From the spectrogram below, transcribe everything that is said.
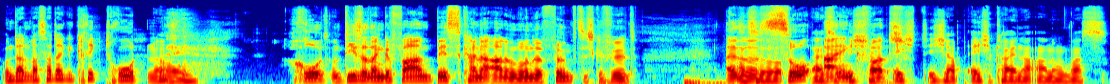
Und dann, was hat er gekriegt? Rot, ne? Ey. Rot. Und dieser dann gefahren bis, keine Ahnung, Runde 50 gefühlt. Also, so also ein ich hab Quatsch. echt, ich habe echt keine Ahnung, was.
